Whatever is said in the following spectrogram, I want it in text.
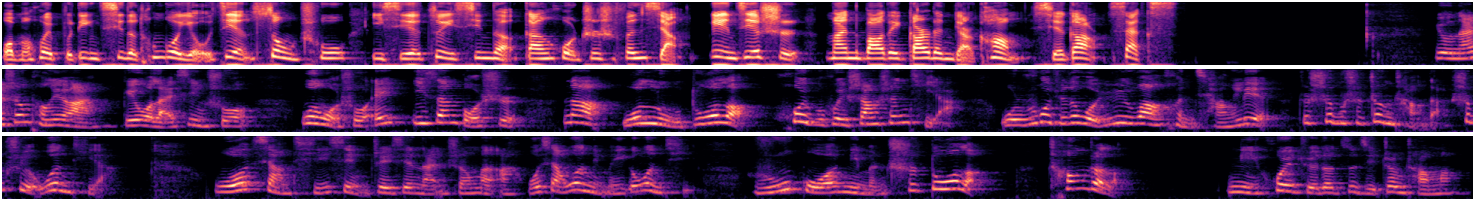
我们会不定期的通过邮件送出一些最新的干货知识分享。链接是 mindbodygarden 点 com 斜杠 sex。有男生朋友啊，给我来信说，问我说，哎，一三博士，那我卤多了会不会伤身体啊？我如果觉得我欲望很强烈，这是不是正常的？是不是有问题啊？我想提醒这些男生们啊，我想问你们一个问题：如果你们吃多了，撑着了，你会觉得自己正常吗？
